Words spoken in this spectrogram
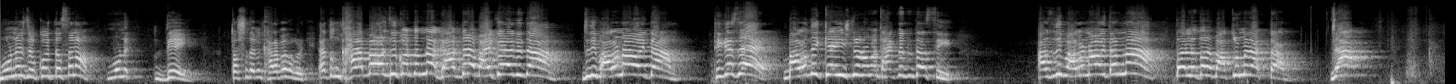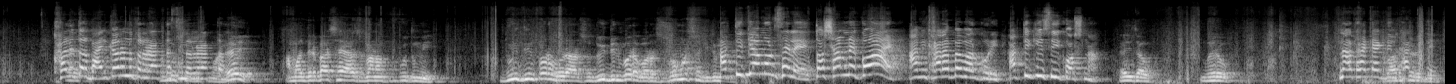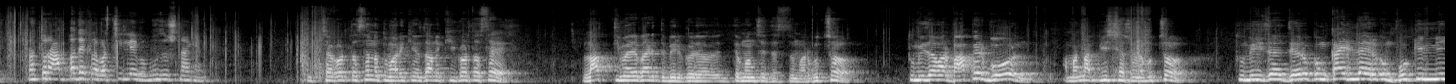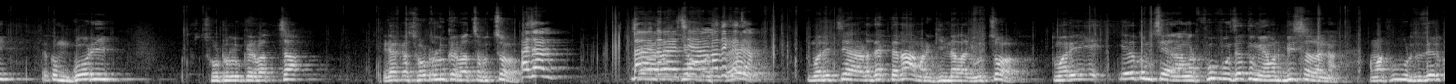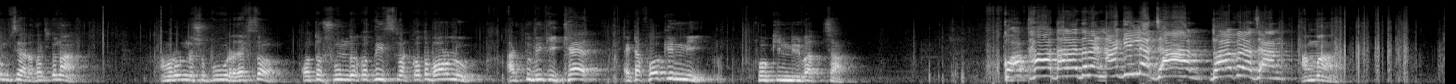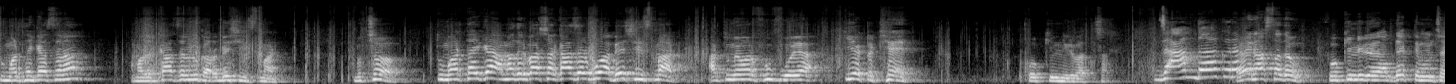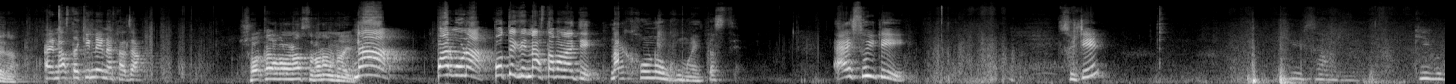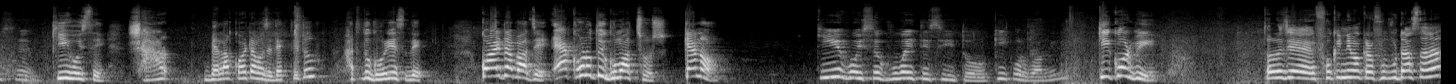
মনে যে কইতাছে না মনে দেই তোর সাথে আমি খারাপ ব্যবহার করি। এত খারাপ ব্যবহার যদি করতাম না গাছ ধরে বাই করে দিতাম যদি ভালো না হইতাম। ঠিক আছে? ভালো দেখে স্টোর রুমে থাকতে দিতাছি। আর যদি ভালো না হইতাম না তাহলে তোর বাথরুমে রাখতাম। যা। খালি তোর ভাইয়ের কারণে তোর রাখতাছি না রাখতাম এই আমাদের বাসায় আসবা না ফুফু তুমি। দুই দিন পরে পরে আসো দুই দিন পরে পরে আসো সমস্যা কি তুমি? আর তুই কেমন ছেলে? তোর সামনে কয় আমি খারাপ ব্যবহার করি। আর তুই কিছুই কস না। এই যাও বেরো। না থাক একদিন থাকতে না তোর আব্বা দেখলে আবার চিল্লাইবে বুঝোস না কেন। ইচ্ছা করতেছে না তোমার কি জানো কি করতেছে? লাত্তি মারে বাড়িতে বের করে দিতে মন চাইতেছে তোমার বুঝছ? তুমি যে আমার বাপের বোন আমার না বিশ্বাস না বুঝছ? তুমি যে যেরকম কাইল্লা এরকম ফকিরনি এরকম গরিব ছোট লোকের বাচ্চা এটা একটা ছোট লোকের বাচ্চা বুঝছ? তোমার এই চেহারাটা দেখতে না আমার ঘৃণা লাগে বুঝছ? তোমার এই এরকম চেহারা আমার ফুপু যে তুমি আমার বিশ্বাস হয় না। আমার ফুপুর যদি এরকম চেহারা থাকতো না আমার অন্য সব পুকুরা দেখছ? কত সুন্দর কত স্মার্ট কত বড় লোক। আর তুমি কি খ্যাত? একটা ফকিন্নি। ফকিন্নির বাচ্চা। কথা দাঁড়া দাঁড়া না গিললে যান দয়া করে যান। আম্মা তোমার থেকে আছে না? আমাদের কাজের লোক আরও বেশি স্মার্ট বুঝছ? তোমার থেকে আমাদের বাসার কাজের বুয়া বেশি স্মার্ট আর তুমি আমার ফুফু হইয়া কি একটা খ্যাত ফকিন্নির বাচ্চা। যান দয়া করে। এই নাস্তা দাও। ফকিন্নির আর দেখতে মন চায় না। এই নাস্তা কিনে না খা যা। সকালবেলা নাস্তা বানাও নাই? না। প্রত্যেকদিন নাস্তা বানাইতে। না, এখনও ঘুমাইতেছে। এই সুইটি। সুইটি? কি হয়েছে কি হয়েছে সার বেলা কয়টা বাজে? দেখতে তো হাতে তো ঘড়ি আছে দেখ। কয়টা বাজে? এখনও তুই ঘুমাচ্ছস? কেন? কি হয়েছে ঘুমাইতেছি তো। কি করব আমি? কি করবি? তোর ওই যে ফকিনি মাকার ফুপুটা আছে না?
